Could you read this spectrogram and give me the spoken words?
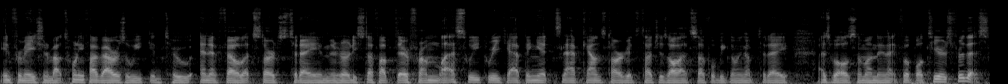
information about 25 hours a week into NFL that starts today. And there's already stuff up there from last week, recapping it, snap counts, targets, touches, all that stuff will be going up today, as well as some Monday Night Football tiers for this.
